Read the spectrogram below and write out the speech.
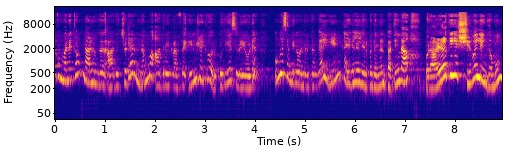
அனைவருக்கும் வணக்கம். நான் உங்கள் ஆதிச்சுடர் நம்ம ஆதரை கிராஃப்ட்ல இன்றைக்கு ஒரு புதிய சிலையோடு உங்களை சந்திக்க வந்திருக்காங்க. என் கைகளில் இருப்பது என்னன்னு பாத்தீங்கன்னா ஒரு அழகிய சிவலிங்கமும்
